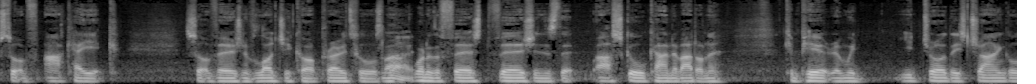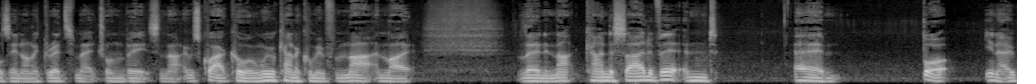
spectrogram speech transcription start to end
sort of archaic sort of version of Logic or Pro Tools, like Right. one of the first versions that our school kind of had on a computer, and we you'd draw these triangles in on a grid to make drum beats and that. It was quite cool, and we were kind of coming from that and like learning that kind of side of it, and um, but you know,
